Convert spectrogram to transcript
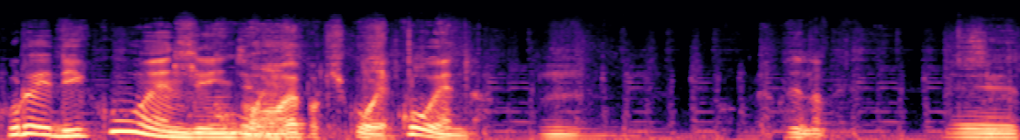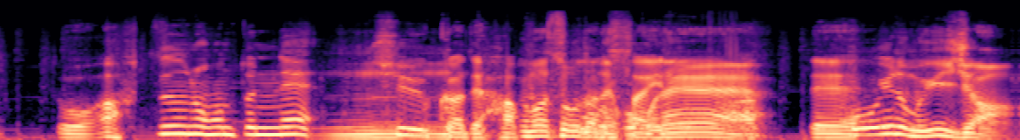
これ李公園でいいんじゃない？あやっぱ公園だ。うん。楽天鍋。えーっとあ普通の本当にねうん。中華で発うまそうだねここね。あって。こういうのもいいじゃん、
